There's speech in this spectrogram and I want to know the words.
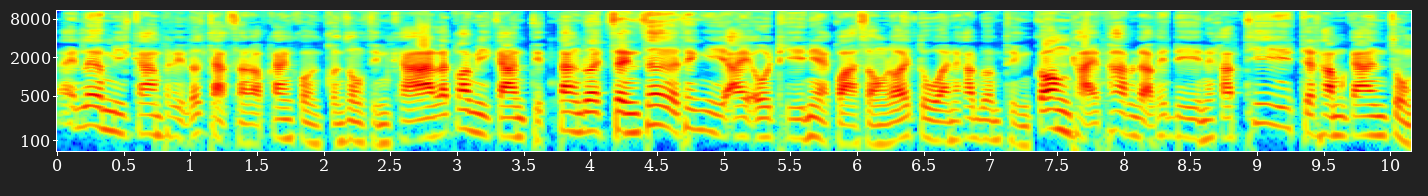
ได้เริ่มมีการผลิตรถจักรสำหรับการขนขนส่งสินค้า แล้วก็มีการติดตั้งด้วยเซ็นเซอร์เทคโนโลยี IoT เนี่ยกว่า 200 ตัวนะครับรวมถึงกล้องถ่ายภาพระดับ HD นะครับที่จะทำการส่ง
